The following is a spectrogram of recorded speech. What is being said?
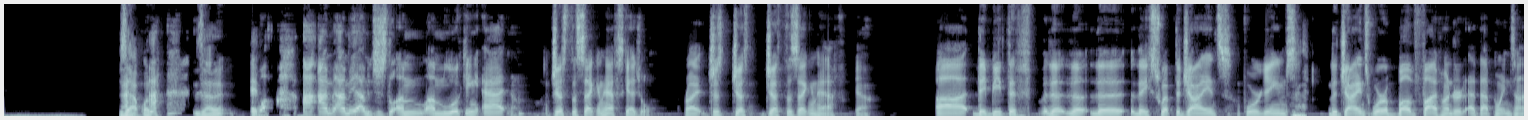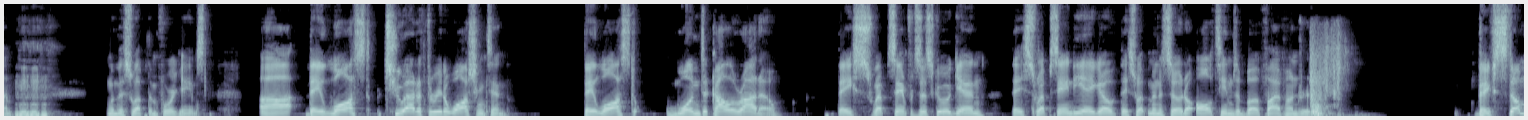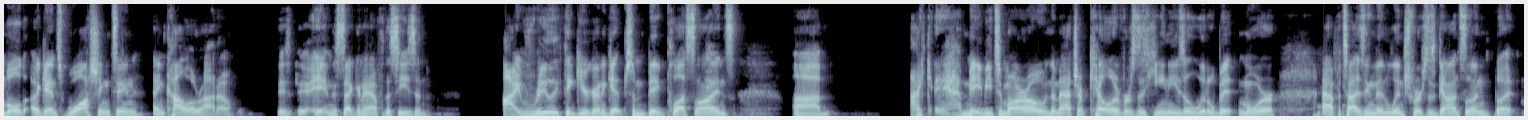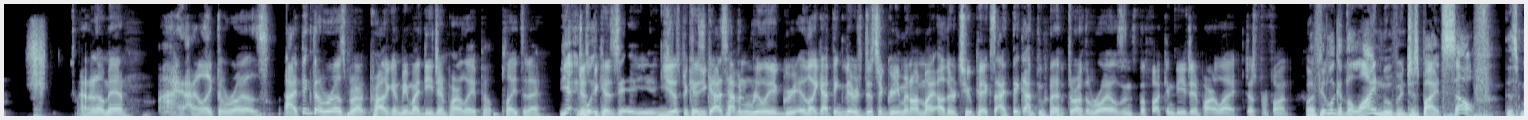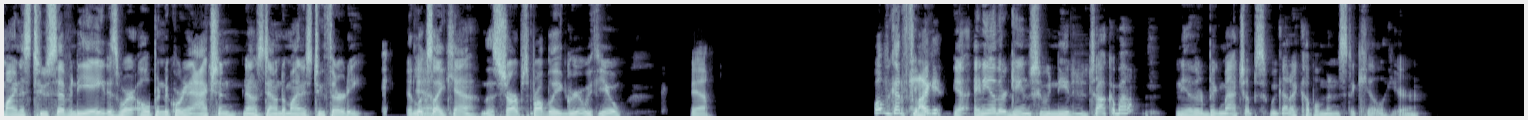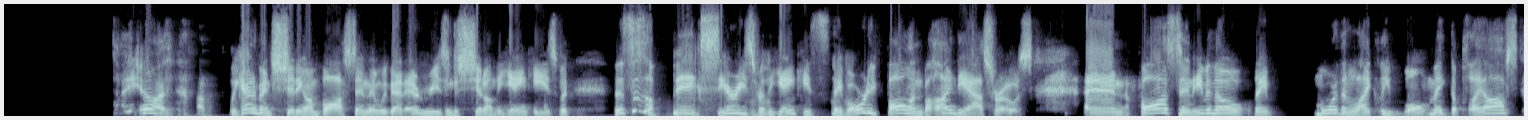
Is that what? Is that it? I, I'm, I mean, I'm just, I'm, I'm looking at just the second half schedule, right? Just, just, just the second half. Yeah. Uh, they beat the, the, the, the, they swept the Giants four games. The Giants were above 500 at that point in time when they swept them four games. Uh, they lost two out of three to Washington. They lost one to Colorado. They swept San Francisco again. They swept San Diego. They swept Minnesota. All teams above 500. They've stumbled against Washington and Colorado in the second half of the season. I really think you're going to get some big plus lines. Um, I maybe tomorrow the matchup Keller versus Heaney is a little bit more appetizing than Lynch versus Gonsolin, but I don't know, man. I, I like the Royals. I think the Royals are probably going to be my DJ parlay p- play today. Yeah, Just because, just because you guys haven't really agreed. Like, I think there's disagreement on my other two picks. I think I'm going to throw the Royals into the fucking DJ parlay just for fun. Well, if you look at the line movement just by itself, this minus 278 is where it opened according to action. Now it's down to minus 230. It looks Yeah. like, yeah, the Sharps probably agree with you. Yeah. Well, we've got a few. I like it. Yeah. Any other games we needed to talk about? Any other big matchups? We got a couple minutes to kill here. you know, I, we kind of been shitting on Boston, and we've got every reason to shit on the Yankees, but this is a big series for the Yankees. They've Mhm. already fallen behind the Astros, and Boston, even though they more than likely won't make the playoffs,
